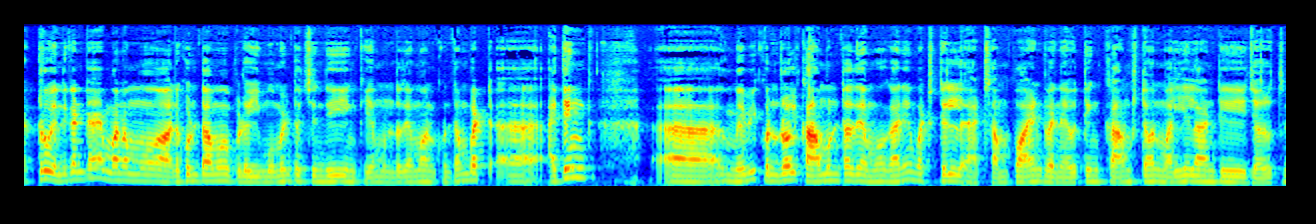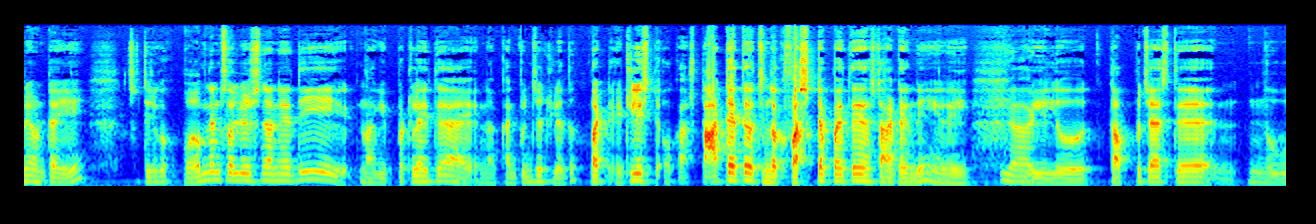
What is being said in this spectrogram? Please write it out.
ట్రూ ఎందుకంటే మనము అనుకుంటాము ఇప్పుడు ఈ మూమెంట్ వచ్చింది ఇంకేం ఉండదేమో అనుకుంటాం. బట్ ఐ థింక్ మేబీ కొన్ని రోజులు కామ్ ఉంటుందేమో కానీ but still at some point when everything comes down మళ్ళీ ఇలాంటివి జరుగుతూనే ఉంటాయి. దీనికి ఒక పర్మనెంట్ సొల్యూషన్ అనేది నాకు ఇప్పట్లో అయితే నాకు కనిపించట్లేదు. బట్ అట్లీస్ట్ ఒక స్టార్ట్ అయితే వచ్చింది. ఒక ఫస్ట్ స్టెప్ అయితే స్టార్ట్ అయింది. ఇది. వీళ్ళు తప్పు చేస్తే నువ్వు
